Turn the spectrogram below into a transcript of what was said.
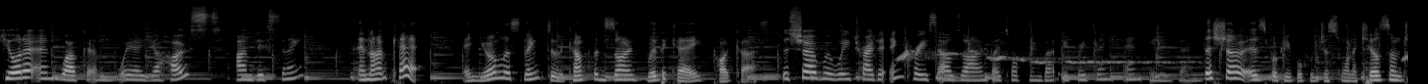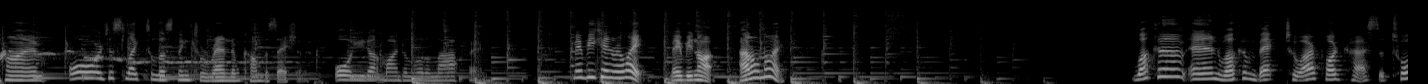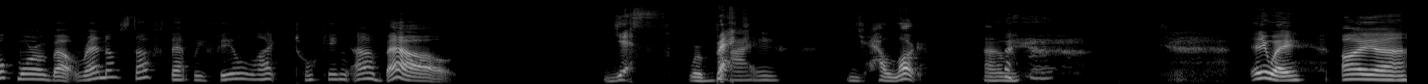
Kia ora and welcome. We're your hosts. I'm Destiny, And I'm Kat, and you're listening to the Comfort Zone with a K podcast. the show where we try to increase our zone by talking about everything and anything. This show is for people who just want to kill some time or just like to listening to random conversation. Or you don't mind a lot of laughing. Maybe you can relate, maybe not. I don't know. Welcome and welcome back to our podcast to talk more about random stuff that we feel like talking about. Yes, we're back. Hi. Hello. Um anyway, I uh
